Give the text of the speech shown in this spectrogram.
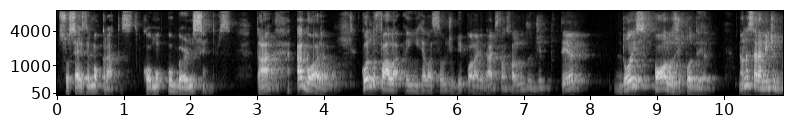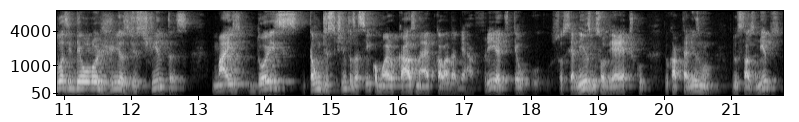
sociais-democratas, como o Bernie Sanders. Tá? Agora, quando fala em relação de bipolaridade, estamos falando de ter dois polos de poder. Não necessariamente duas ideologias distintas, mas dois tão distintas assim como era o caso na época lá da Guerra Fria, de ter o socialismo soviético e o capitalismo dos Estados Unidos,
